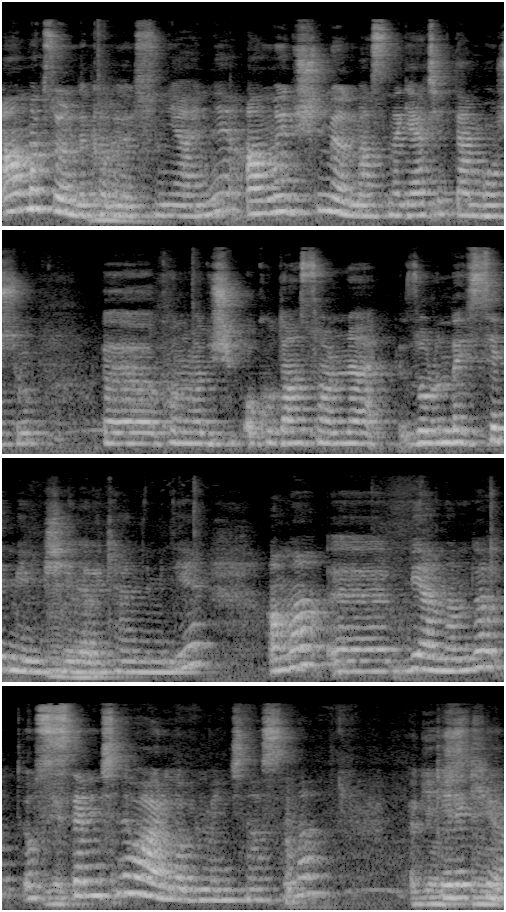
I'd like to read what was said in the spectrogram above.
almak zorunda kalıyorsun yani. Almayı düşünmüyordum aslında gerçekten borçlu e, konuma düşüp okuldan sonra zorunda hissetmeyeyim bir şeylere kendimi diye. Ama e, bir anlamda o sistemin içinde var olabilmen için aslında Ya Gençliğin, Gerekiyor.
